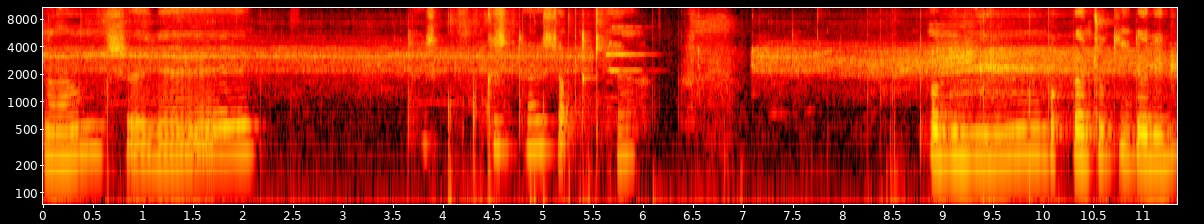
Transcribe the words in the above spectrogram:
Tamam söyle. Ters, kız ters yaptık ya. Dönüyorum. Bak ben çok iyi dönerim.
